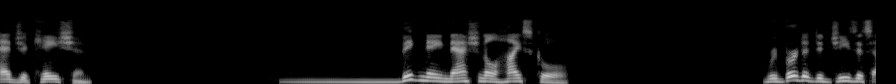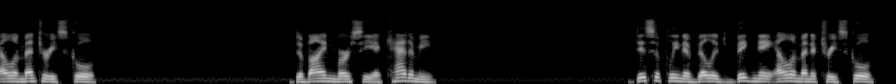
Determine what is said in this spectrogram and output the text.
Education. Bignay National High School. Roberta de Jesus Elementary School. Divine Mercy Academy. Disciplina Village Bignay Elementary School.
